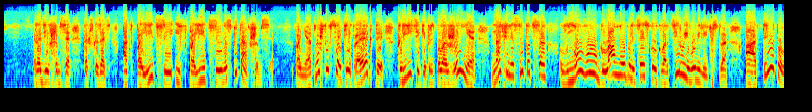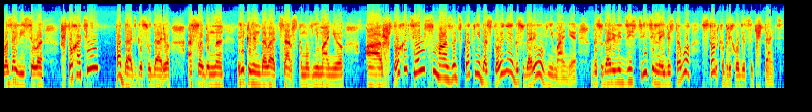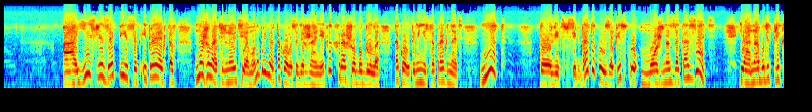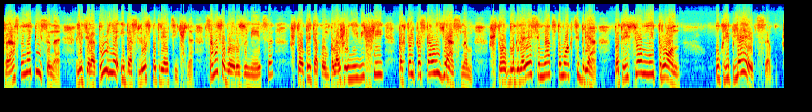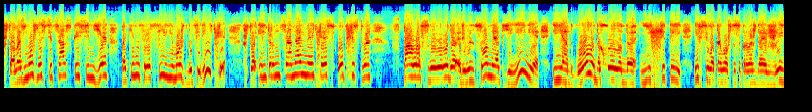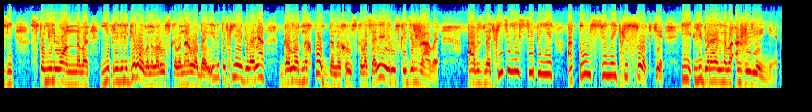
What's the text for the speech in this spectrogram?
родившемся, так сказать, от полиции и в полиции воспитавшемся. Понятно, что всякие проекты, критики, предположения начали сыпаться в новую главную полицейскую квартиру Его Величества, а от Трепова зависело, что хотел подать государю, особенно рекомендовать царскому вниманию, а что хотел смазать, как недостойное государево внимание. Государю ведь действительно и без того столько приходится читать. А если записок и проектов на желательную тему, например, такого содержания, как хорошо бы было такого-то министра прогнать, нет, то ведь всегда такую записку можно заказать. и она будет прекрасно написана, литературно и до слез патриотично. Само собой разумеется, что при таком положении вещей, как только стало ясным, что благодаря 17 октября потрясенный трон укрепляется, что о возможности царской семье покинуть Россию не может быть и речи, что интернациональная часть общества впала в своего рода революционное опьянение и не от голода, холода, нищеты и всего того, что сопровождает жизнь стомиллионного, непривилегированного русского народа, или, точнее говоря, голодных подданных русского царя и русской державы, а в значительной степени от умственной чесотки и либерального ожирения.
